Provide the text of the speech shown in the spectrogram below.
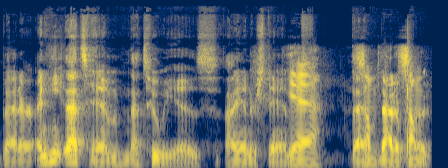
better, and he that's him. That's who he is. I understand. Yeah. That some, that approach. some,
